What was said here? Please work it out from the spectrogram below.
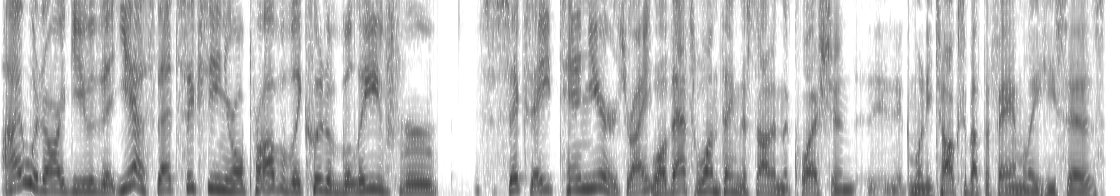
I would argue that yes, that 16 year old probably could have believed for six, eight, ten years, right? Well, that's one thing that's not in the question. When he talks about the family, he says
